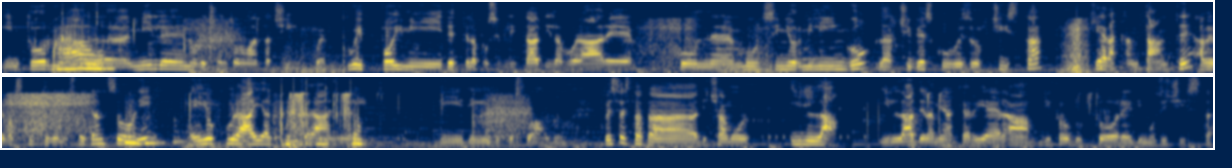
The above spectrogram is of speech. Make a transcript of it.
intorno Wow. al 1995. Lui poi mi dette la possibilità di lavorare con eh, Monsignor Milingo, l'arcivescovo esorcista, che era cantante, aveva scritto delle sue canzoni e io curai alcuni brani di, di- di questo album. Questa è stata, diciamo, il là, il là della mia carriera di produttore e di musicista.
